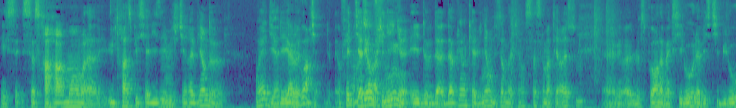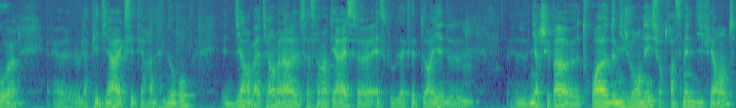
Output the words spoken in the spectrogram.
Et ça sera rarement, voilà, ultra spécialisé. Mm. Mais je dirais bien de, ouais, d'y aller. en fait, d'y aller au feeling et d'appeler un cabinet en disant, bah tiens, ça, ça m'intéresse. Mm. le sport, la maxillo, la vestibulo, la pédia, etc., la neuro. Et de dire, bah tiens, voilà, ça, ça m'intéresse. Est-ce que vous accepteriez de mm de venir, je sais pas, euh, trois demi-journées sur trois semaines différentes,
